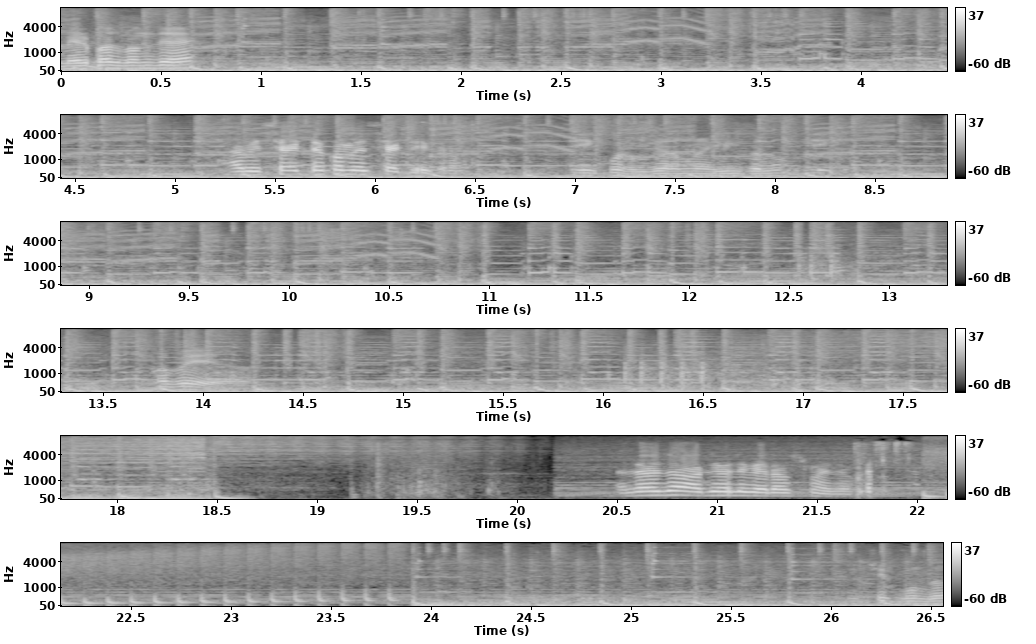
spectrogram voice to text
मेरे पास बंदे हैं। अब इस साइड देखो मैं इस साइड देख रहा हूँ। एक मिनट रुक जा मैं हील कर लूँ। अबे यार। आ जाओ आगे वाले वेयर हाउस में जाओ। नीचे कूदा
